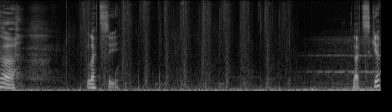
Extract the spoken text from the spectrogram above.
Uh, let's see. Let's skip.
